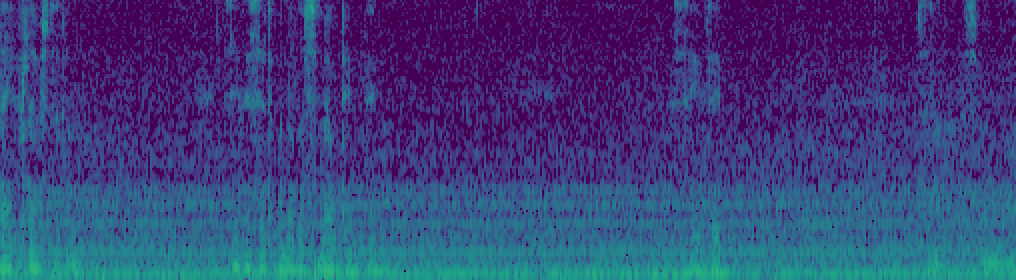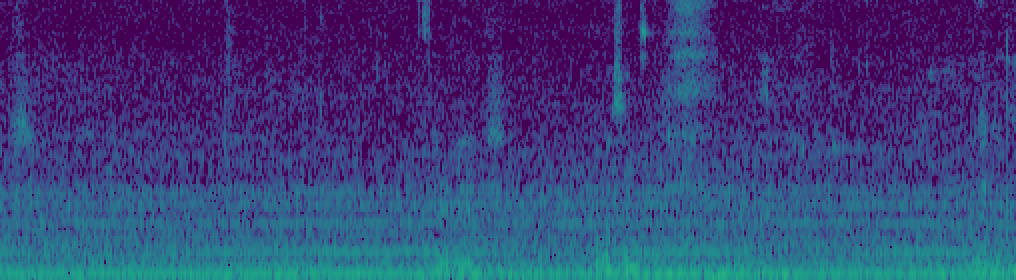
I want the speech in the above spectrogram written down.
clay close to them. See if we set up another smelting thing. Let's see if they. Is that small work? Small work. Mushrooms. Yeah. Lavender.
